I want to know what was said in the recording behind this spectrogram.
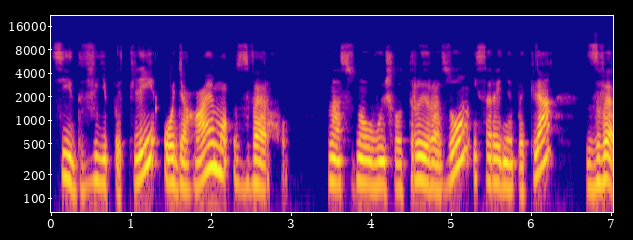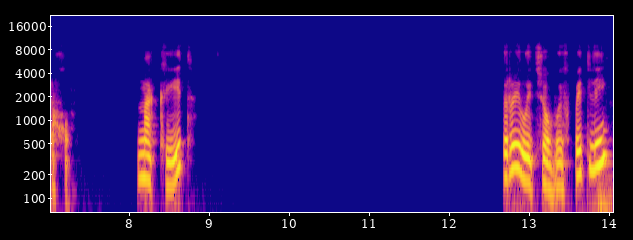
ці дві петлі одягаємо зверху. У нас знову вийшло три разом і середня петля зверху. Накид, три лицьових петлі,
